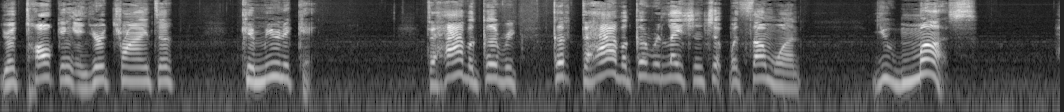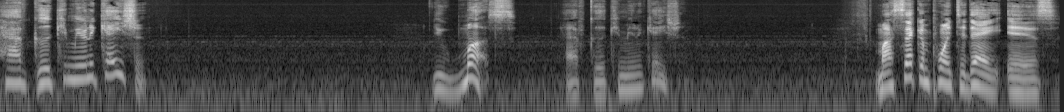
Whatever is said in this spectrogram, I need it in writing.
you're talking and you're trying to communicate. To have a good re, good to have a good relationship with someone, you must have good communication. You must have good communication. My second point today is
